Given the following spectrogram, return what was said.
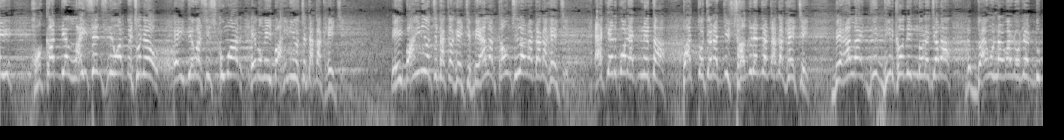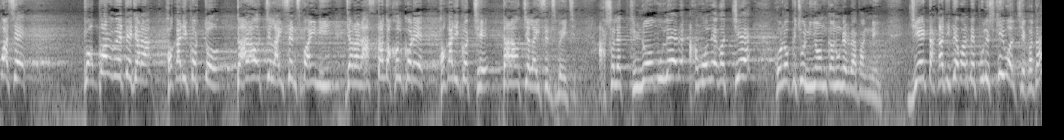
এই হকারদের লাইসেন্স নেওয়ার পেছনেও এই দেবাশিস কুমার এবং এই বাহিনী হচ্ছে টাকা খেয়েছে। এই বাহিনী হচ্ছে টাকা খেয়েছে, বেহালার কাউন্সিলররা টাকা খেয়েছে। একের পর এক নেতা, পার্থ চ্যাটার্জির সাগরেদরা টাকা খেয়েছে। বেহালায় দীর্ঘদিন ধরে যারা ডায়মন্ড হারবার রোডের দুপাশে প্রপার ওয়েতে যারা হকারি করতো, তারা হচ্ছে লাইসেন্স পায়নি। যারা রাস্তা দখল করে হকারি করছে, তারা হচ্ছে লাইসেন্স পেয়েছে। আসলে তৃণমূলের আমলে হচ্ছে কোনো কিছু নিয়ম কানুনের ব্যাপার নেই। যে টাকা দিতে পারবে, পুলিশ কি বলছে কথা?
